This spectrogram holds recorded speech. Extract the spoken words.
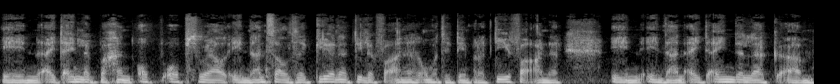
en uiteindelik begin op opswel en dan sal sy kleur natuurlik verander omdat die temperatuur verander en en dan uiteindelik um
